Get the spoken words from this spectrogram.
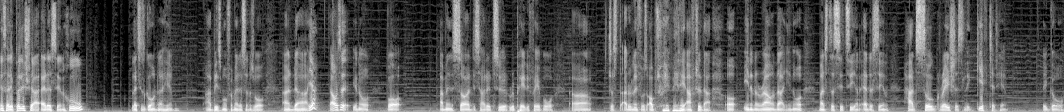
Instead, he played it straight at Ederson, who let his go under him. Abysmal from Ederson as well. And uh, yeah, that was it, you know. But I mean, Son decided to repay the favor. Uh, just I don't know if it was up to a minute after that or in and around that, you know, Manchester City and Ederson had so graciously gifted him a goal,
